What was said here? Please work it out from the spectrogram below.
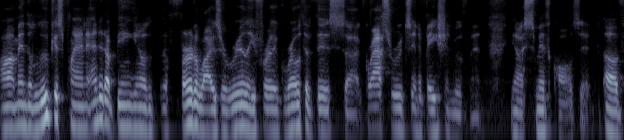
Um, and the Lucas plan ended up being, you know, the, the fertilizer really for the growth of this uh, grassroots innovation movement you know, as Smith calls it, of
